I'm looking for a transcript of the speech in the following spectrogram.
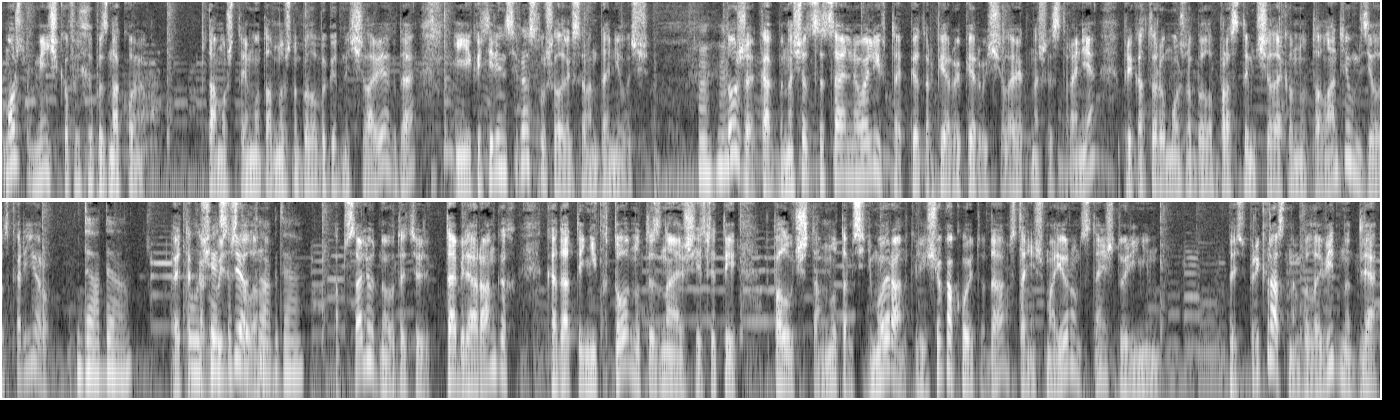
Может Менщиков их и познакомил. Потому что ему там нужно было выгодный человек, да. И Екатерина всегда слушала Александра Даниловича. Тоже, как бы, насчет социального лифта. Петр Первый первый человек в нашей стране, при котором можно было простым человеком, но талантливым сделать карьеру. Да, да. Это Получается, как бы сделано. так, да. Абсолютно. Вот эти табели о рангах, когда ты никто, ну ты знаешь, если ты получишь там, ну там седьмой ранг или еще какой-то, да, станешь майором, станешь дворянином. То есть прекрасно было видно для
